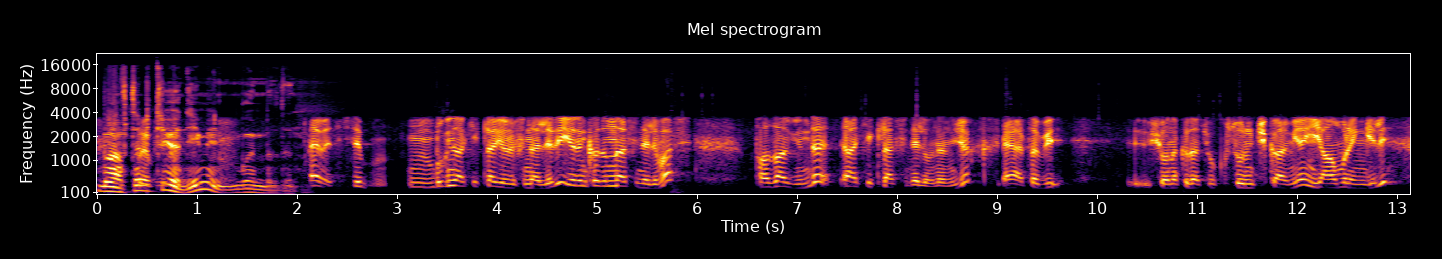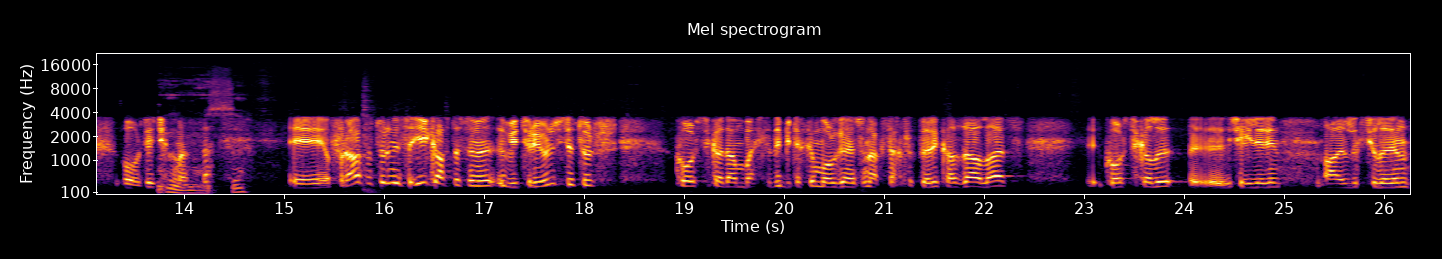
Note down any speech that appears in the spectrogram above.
Bu hafta bitiyor değil mi Wimbledon? Evet işte bugün erkekler yarı finalleri, yarın kadınlar finali var. Pazar günde erkekler finali oynanacak. Eğer tabii şu ana kadar çok sorun çıkarmayan yağmur engeli ortaya çıkmazsa. E, Fransa turunun ise ilk haftasını bitiriyoruz. İşte tur Korsika'dan başladı. Bir takım organizasyon aksaklıkları, kazalar, e, Korsikalı e, şeylerin, ağırlıkçıların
